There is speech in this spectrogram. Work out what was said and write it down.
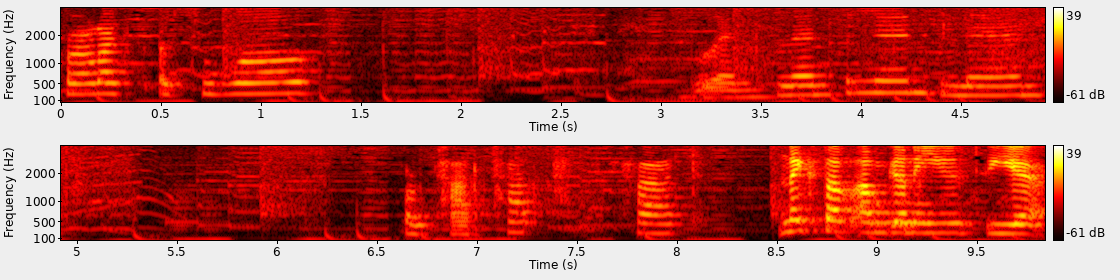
products as well. Blend, blend, blend, blend. Or pat, pat, pat, pat. Next up, I'm gonna use the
